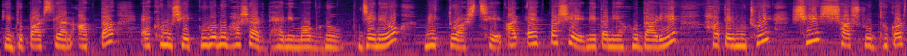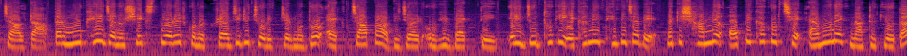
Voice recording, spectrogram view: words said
কিন্তু পার্সিয়ান আত্মা এখনও সেই পুরনো ভাষার ধ্যানে মগ্ন। জেনেও মৃত্যু আসছে। আর এক পাশে নেতানিয়াহু দাঁড়িয়ে হাতের মুঠোয় শেষ শ্বাসরুদ্ধকর চালটা। তার মুখে যেন শেক্সপিয়রের কোন ট্র্যাজেডি চরিত্রের মতো এক চাপা বিজয়ের অভিব্যক্তি। এই যুদ্ধ কি এখানেই থেমে যাবে, নাকি সামনে অপেক্ষা করছে এমন এক নাটকীয়তা,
